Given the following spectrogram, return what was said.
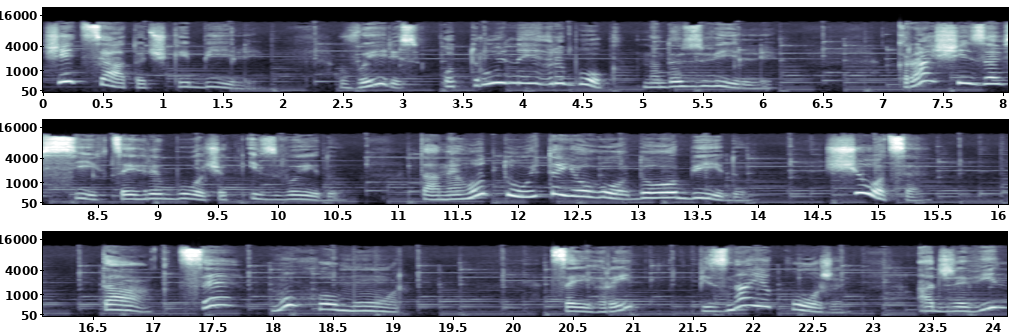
ще й цяточки білі. Виріс отруйний грибок на дозвіллі. Кращий за всіх цей грибочок із виду. Та не готуйте його до обіду. Що це? Так, це мухомор. Цей гриб пізнає кожен, адже він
